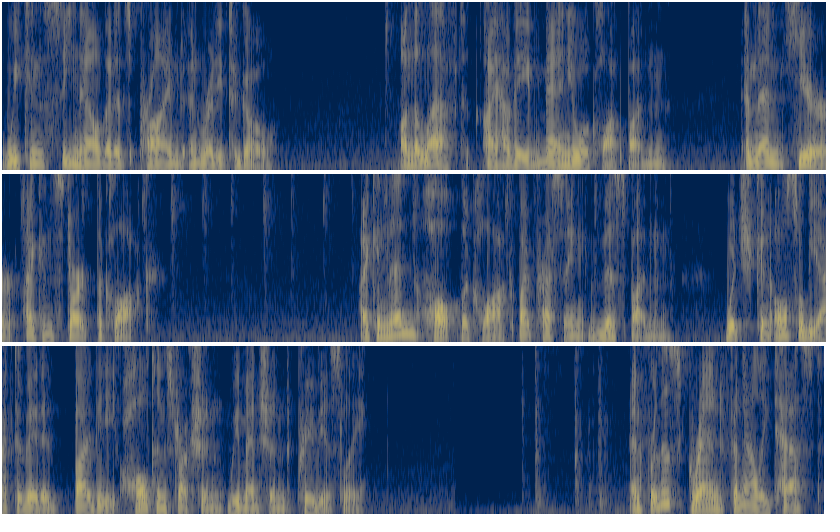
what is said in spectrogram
we can see now that it's primed and ready to go. On the left, I have a manual clock button, and then here I can start the clock. I can then halt the clock by pressing this button, which can also be activated by the halt instruction we mentioned previously. And for this grand finale test,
